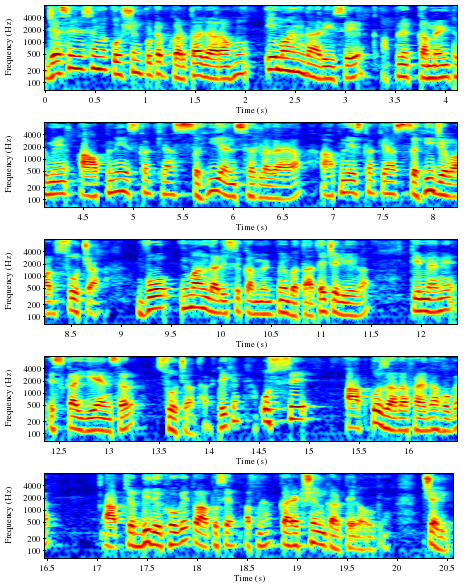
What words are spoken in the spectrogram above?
जैसे जैसे मैं क्वेश्चन पुटअप करता जा रहा हूँ, ईमानदारी से अपने कमेंट में आपने इसका क्या सही आंसर लगाया, आपने इसका क्या सही जवाब सोचा, वो ईमानदारी से कमेंट में बताते चलिएगा कि मैंने इसका ये आंसर सोचा था, ठीक है? उससे आपको ज़्यादा फ़ायदा होगा। आप जब भी देखोगे तो आप उसे अपना करेक्शन करते रहोगे। चलिए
